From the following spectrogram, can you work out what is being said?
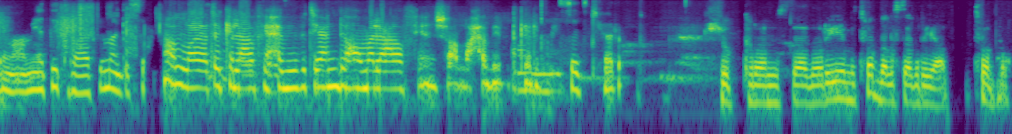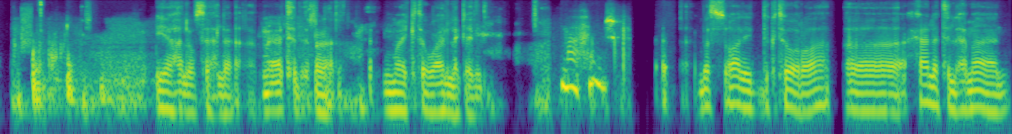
تمام يعطيك العافية ما قصرت. الله يعطيك العافية حبيبتي عندهم العافية إن شاء الله حبيبة قلبي صدق يا رب. شكرا أستاذ ريم تفضل أستاذ رياض تفضل يا هلا وسهلا نعتذر المايك تو علق عندي ما في مشكلة بس سؤالي الدكتورة آه، حالة الأمان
